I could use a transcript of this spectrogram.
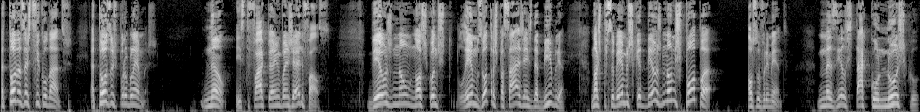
a todas as dificuldades, a todos os problemas. Não, isso de facto é um evangelho falso. Deus não, nós quando lemos outras passagens da Bíblia, nós percebemos que Deus não nos poupa ao sofrimento, mas Ele está conosco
